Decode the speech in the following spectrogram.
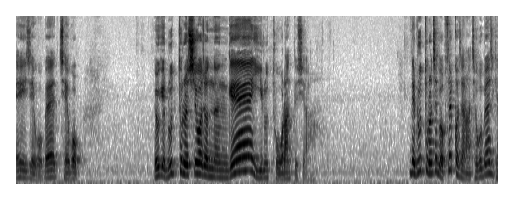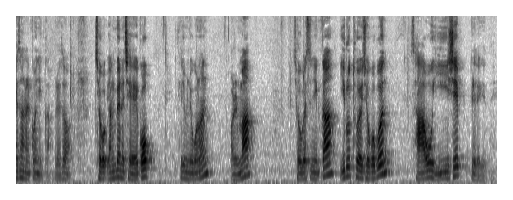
a제곱의 제곱. 여기 루트를 씌워줬는 게 2루트 5란 뜻이야. 근데 루트를 어차피 없앨 거잖아. 제곱해야지 계산할 거니까. 그래서 제곱 양변의 제곱 해주면 요거는 얼마? 제곱했으니까 2루트의 제곱은 4, 5, 20 이래 되겠네.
